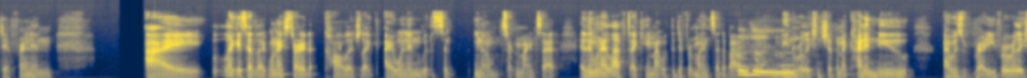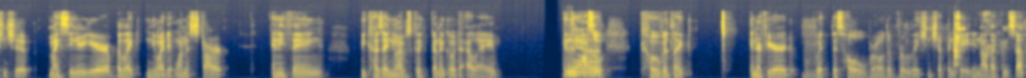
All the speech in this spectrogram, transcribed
different and I like I said like when I started college like I went in with you know certain mindset and then when i left i came out with a different mindset about mm-hmm. being in a mm-hmm. relationship and i kind of knew i was ready for a relationship my senior year but like knew i didn't want to start anything because i knew i was like gonna go to la and then yeah. also covid like interfered with this whole world of relationship and dating and all that kind of stuff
